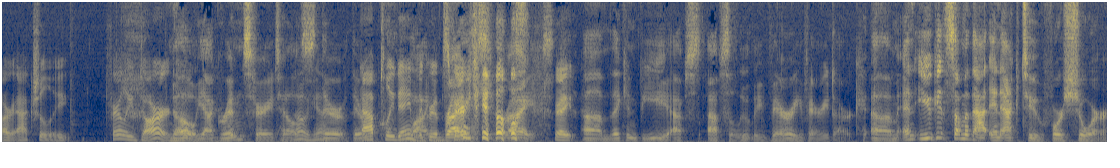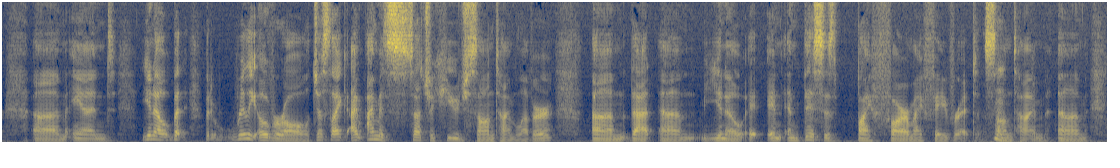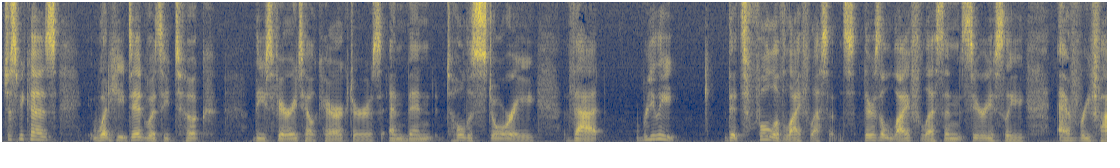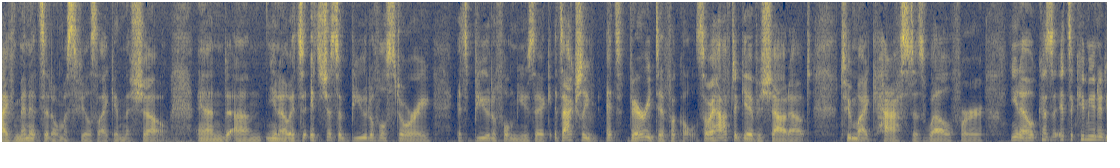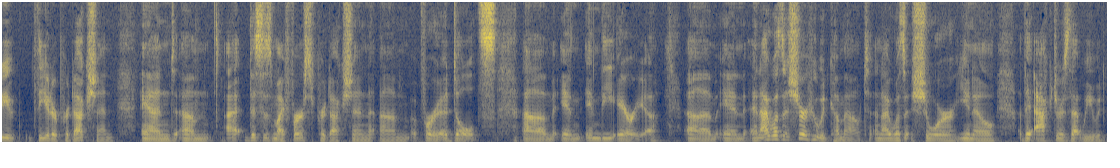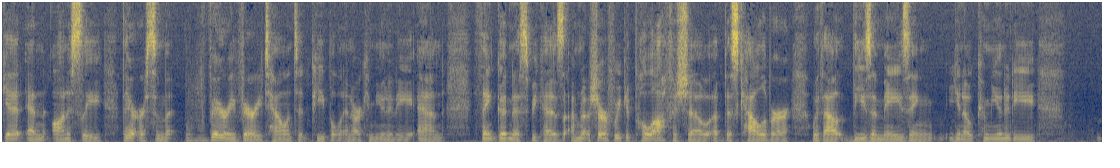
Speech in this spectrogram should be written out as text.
are actually fairly dark. No, yeah, Grimm's fairy tales. Oh, yeah. They're they're aptly named the Grimm's right, fairy tales. Right, right. Um, they can be abs- absolutely very very dark, um, and you get some of that in Act Two for sure. Um, and you know, but but really overall, just like I'm I'm a, such a huge Sondheim lover um, that um, you know, and and this is by far my favorite hmm. Sondheim, hmm. just because what he did was he took these fairy tale characters and then told a story that really that's full of life lessons. There's a life lesson, seriously, every five minutes. It almost feels like in the show, and um, you know, it's it's just a beautiful story. It's beautiful music. It's actually it's very difficult. So I have to give a shout out to my cast as well for you know because it's a community theater production, and um, I, this is my first production um, for adults um, in in the area, um, and and I wasn't sure who would come out, and I was wasn't sure, you know, the actors that we would get. And honestly, there are some very, very talented people in our community. And thank goodness, because I'm not sure if we could pull off a show of this caliber without these amazing, you know, community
